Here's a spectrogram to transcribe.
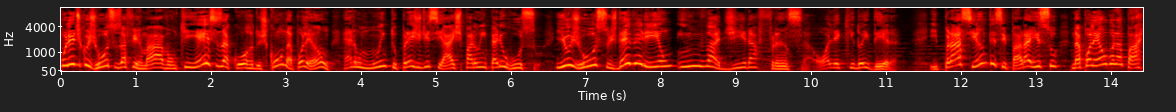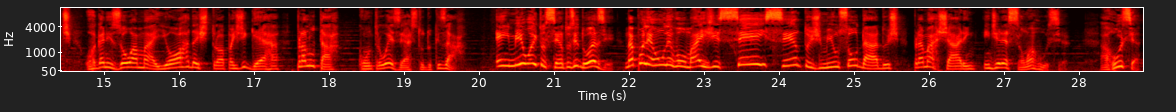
políticos russos afirmavam que esses acordos com Napoleão eram muito prejudiciais para o Império Russo e os russos deveriam invadir a França. Olha que doideira! E para se antecipar a isso, Napoleão Bonaparte organizou a maior das tropas de guerra para lutar contra o exército do czar. Em 1812, Napoleão levou mais de 600 mil soldados para marcharem em direção à Rússia. A Rússia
